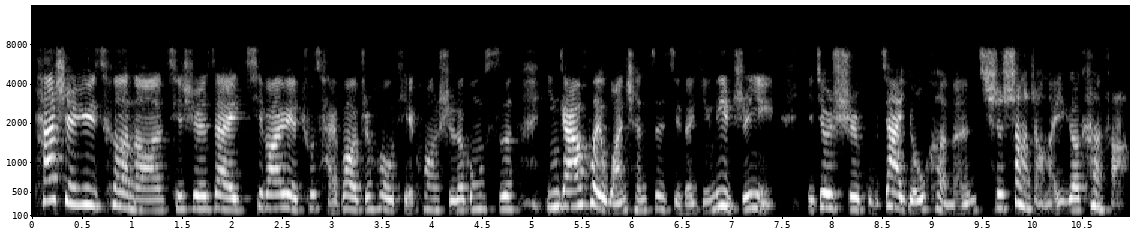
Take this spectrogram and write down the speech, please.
它是预测呢，其实在七八月出财报之后，铁矿石的公司应该会完成自己的盈利指引，也就是股价有可能是上涨的一个看法。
